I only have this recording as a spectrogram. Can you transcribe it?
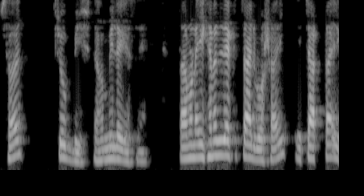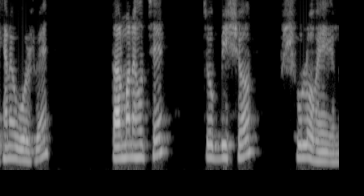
ছয়, চব্বিশ। দেখো মিলে গেছে। তার মানে এখানে যদি একটা চার বসাই, এই চারটা এখানেও বসবে। তার মানে হচ্ছে চব্বিশশো ষোলো হয়ে গেল।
